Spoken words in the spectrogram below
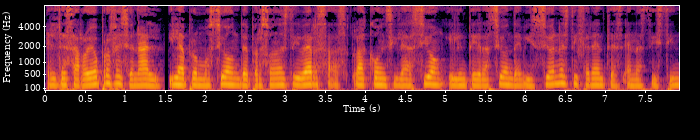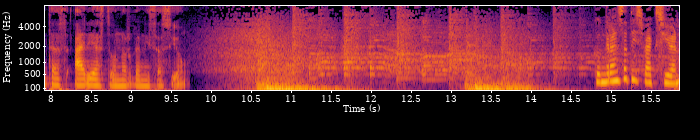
el desarrollo profesional y la promoción de personas diversas, la conciliación y la integración de visiones diferentes en las distintas áreas de una organización. Con gran satisfacción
